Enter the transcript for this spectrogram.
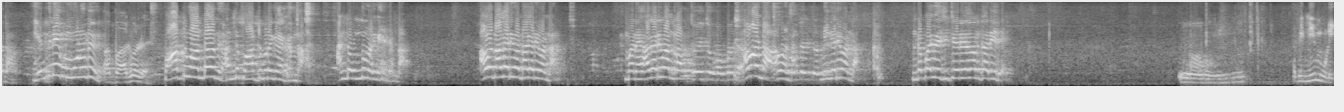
അതാ. എന്തിനേ മൂളണ് വേണ്ട. പാട്ട് വേണ്ടാന്ന്. അന്റെ പാട്ട് ഇവിടെ കേക്കണ്ട അന്റെ ഒന്നും ഇവിടെ കേക്കണ്ട അവ ആ കറി വേണ്ട ആ കറി വേണ്ട. മനെ ആ കറി വേണ്ട. വേണ്ട വേണ്ട. നീ വേണ്ട. എന്റെ പോയി വെജിറ്റേറിയൻ നമുക്ക് അറിയില്ലേ പിന്നെയും മൂളി.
